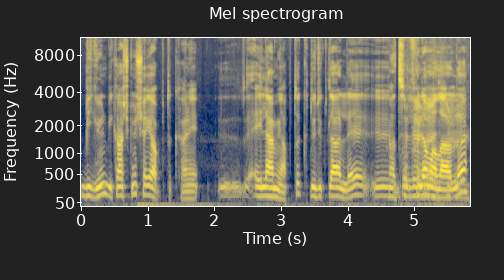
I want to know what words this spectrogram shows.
bir gün birkaç gün şey yaptık. Hani e, eylem yaptık. Düdüklerle e, flamalarla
